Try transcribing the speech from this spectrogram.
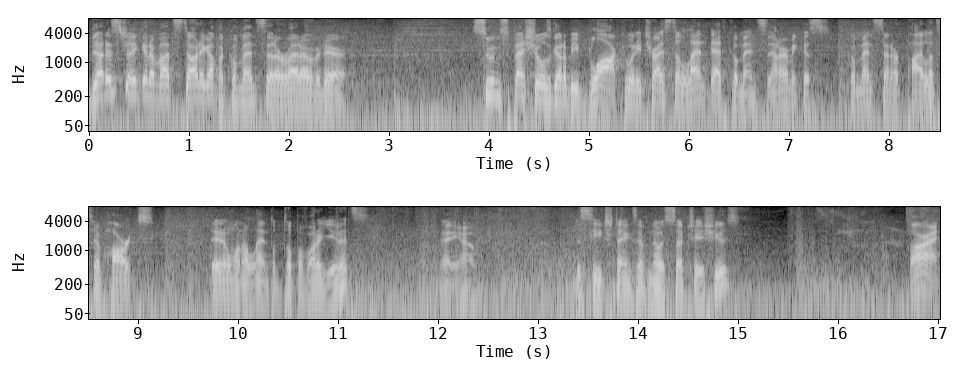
ByuN is thinking about starting up a command center right over there. Soon Special is going to be blocked when he tries to land that command center because command center pilots have hearts. They don't want to land on top of other units. Anyhow, the siege tanks have no such issues. Alright,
